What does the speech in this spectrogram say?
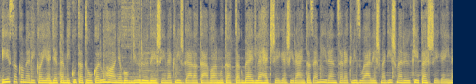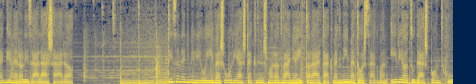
Észak-amerikai egyetemi kutatók a ruhaanyagok gyűrődésének vizsgálatával mutattak be egy lehetséges irányt az EMI rendszerek vizuális megismerő képességeinek generalizálására. 11 millió éves óriás teknős maradványait találták meg Németországban, írja a tudás.hu.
